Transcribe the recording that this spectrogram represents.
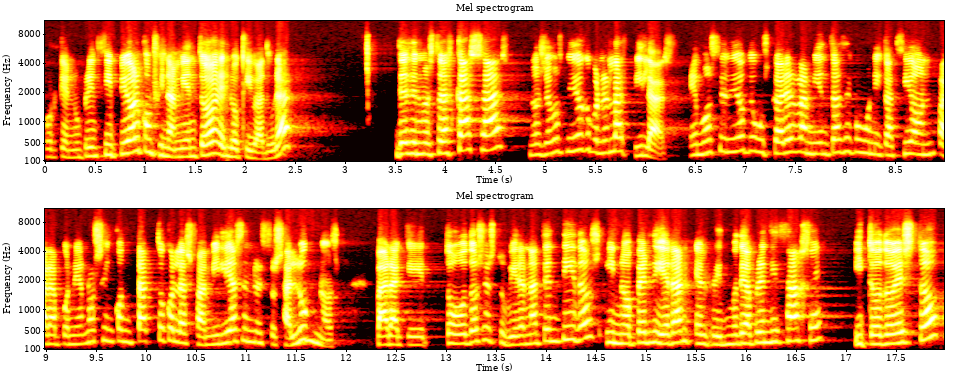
porque en un principio el confinamiento es lo que iba a durar. Desde nuestras casas nos hemos tenido que poner las pilas, hemos tenido que buscar herramientas de comunicación para ponernos en contacto con las familias de nuestros alumnos, para que todos estuvieran atendidos y no perdieran el ritmo de aprendizaje y todo esto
